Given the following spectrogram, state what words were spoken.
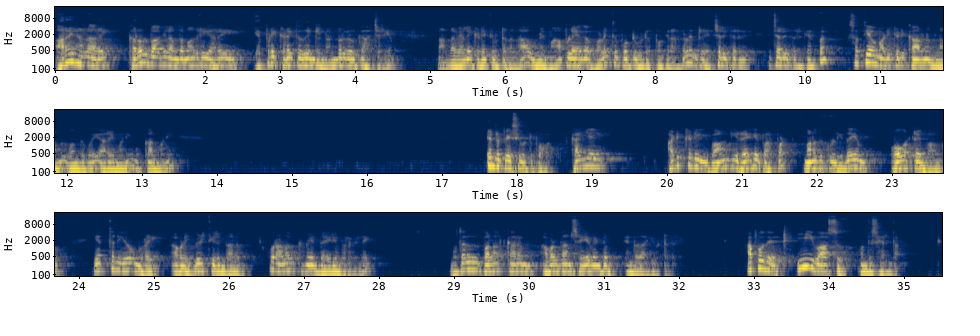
அறை நல்ல அறை கரோல்பாகில் அந்த மாதிரி அறை எப்படி கிடைத்தது என்று நண்பர்களுக்கு ஆச்சரியம். நல்ல வேலை கிடைத்து விட்டதல்லா உன்னை மாப்பிள்ளையாக வளைத்து போட்டு விட போகிறார்கள் என்று எச்சரித்தரு எச்சரித்ததற்கேற்ப சத்யாவும் அடிக்கடி காரணம் இல்லாமல் வந்து போய் அரை மணி முக்கால் மணி என்று பேசிவிட்டு போவாள். கையை அடிக்கடி வாங்கி ரேகை பார்ப்பாள். மனதுக்குள் இதயம் ஓவர் டைம் வாங்கும். எத்தனையோ முறை அவளை வீழ்த்தியிருந்தாலும் ஒரு அளவுக்கு மேல் தைரியம் வரவில்லை. முதல் பலாத்காரம் அவள்தான் செய்ய வேண்டும் என்பதாகிவிட்டது. அப்போது இ. வாசு வந்து சேர்ந்தான்.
